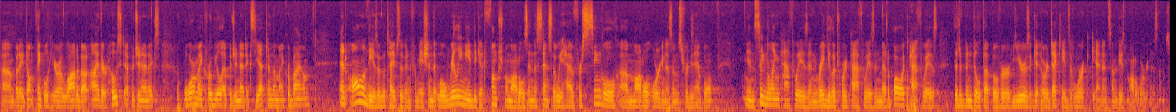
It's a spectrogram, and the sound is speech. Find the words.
um, but I don't think we'll hear a lot about either host epigenetics or microbial epigenetics yet in the microbiome. And all of these are the types of information that we'll really need to get functional models in the sense that we have for single um, model organisms, for example, in signaling pathways and regulatory pathways and metabolic pathways that have been built up over years or decades of work again in some of these model organisms.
